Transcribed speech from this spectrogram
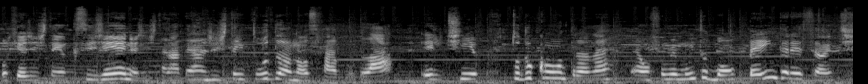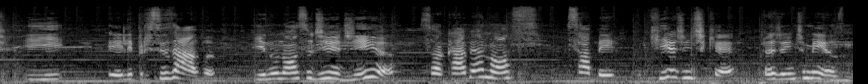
Porque a gente tem oxigênio, a gente tá na Terra, a gente tem tudo ao nosso favor. Lá ele tinha tudo contra, né? É um filme muito bom, bem interessante. E ele precisava. E no nosso dia a dia, só cabe a nós saber o que a gente quer pra gente mesmo.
